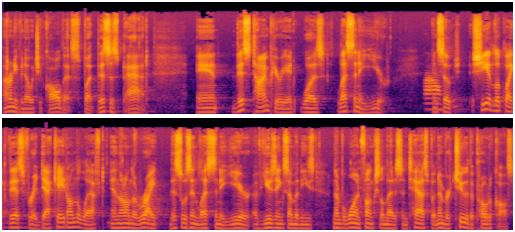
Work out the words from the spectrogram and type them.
I don't even know what you call this, but this is bad. And this time period was less than a year. Wow. And so she had looked like this for a decade on the left, and then on the right, this was in less than a year of using some of these number one functional medicine tests, but number two the protocols.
